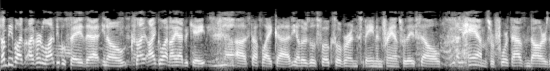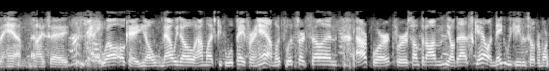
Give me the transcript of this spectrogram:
Some people I've, I've heard a lot of people say that you know because I, I go out and I advocate uh, stuff like uh, you know there's those folks over in Spain and France where they sell hams for four thousand dollars a ham, and I say, well, okay, you know, now we know how much people will pay for a ham. Let's let's start selling our pork for something on you know that scale, and maybe we can even sell for more.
